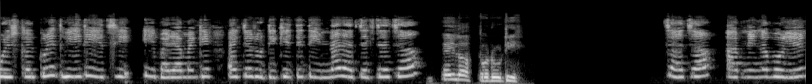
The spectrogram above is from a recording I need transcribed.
পরিষ্কার করে ধুয়ে দিয়েছি। এবারে আমাকে একটা রুটি খেতে দিন না রাজ্জাক চাচা। এই ল তোর রুটি। চাচা আপনি না বললেন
